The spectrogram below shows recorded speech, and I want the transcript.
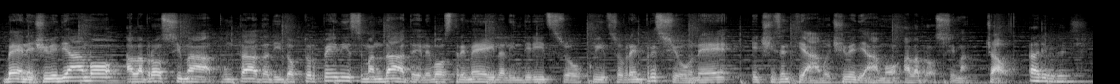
Bene, ci vediamo alla prossima puntata di Dr. Penis, mandate le vostre mail all'indirizzo qui in sovraimpressione e ci sentiamo e ci vediamo alla prossima. Ciao! Arrivederci!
